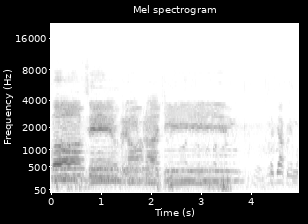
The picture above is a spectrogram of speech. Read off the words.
хлопців трьох братів. Все дякуємо.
